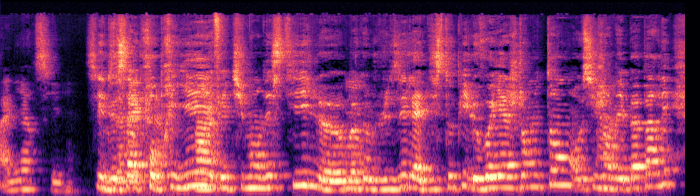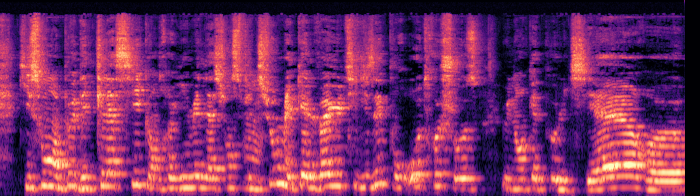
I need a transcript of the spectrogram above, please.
à, lire. Si, c'est de s'approprier effectivement des styles, euh, bah, mm. comme je le disais, la dystopie, le voyage dans le temps, aussi j'en ai pas parlé, qui sont un peu des classiques entre guillemets de la science-fiction, mm. mais qu'elle va utiliser pour autre chose, une enquête policière, euh,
